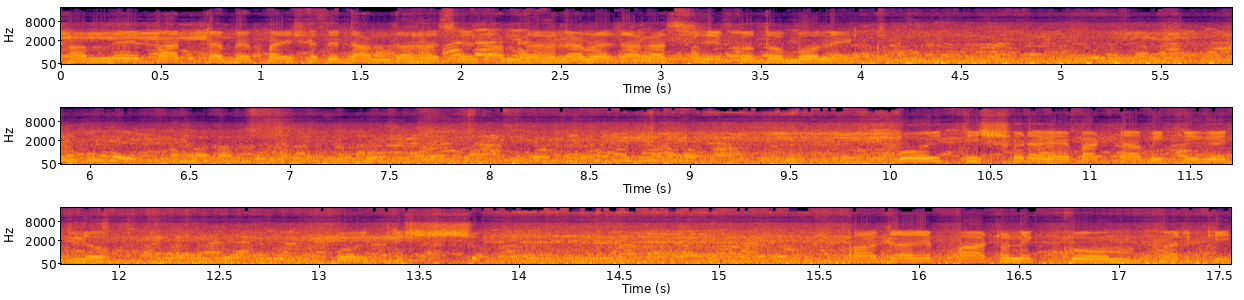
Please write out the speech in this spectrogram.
সামনে পাটটা ব্যাপারীর সাথে দাম দর হচ্ছে, দাম দর হলে আমরা জানাচ্ছি যে কত বলে। পঁয়ত্রিশশো টাকায় পাটটা বিক্রি করে দিল। পঁয়ত্রিশশো। বাজারে পাট অনেক কম আর কি।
